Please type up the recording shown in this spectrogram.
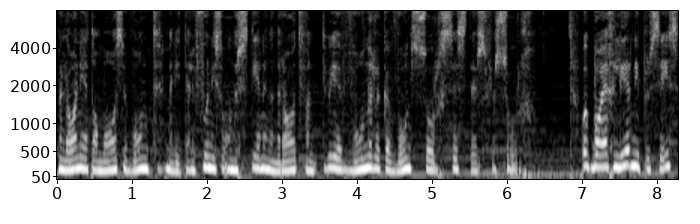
Melanie het haar ma se wond met die telefoniese ondersteuning en raad van twee wonderlike wondsorgsusters versorg. Ook baie geleer in die proses,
